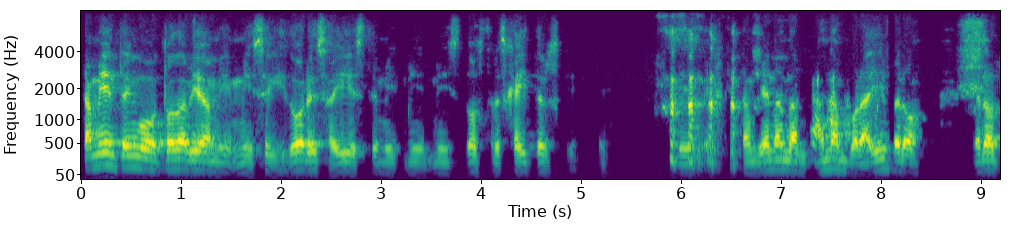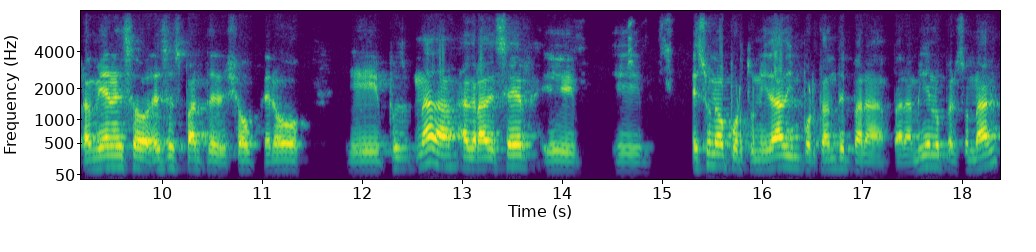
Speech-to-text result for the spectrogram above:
También tengo todavía mis seguidores ahí, este, mis dos, tres haters que, también andan, andan por ahí, pero, pero también eso, eso es parte del show. Pero eh, pues nada, agradecer. Eh, eh, es una oportunidad importante para, para, mí en lo personal,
